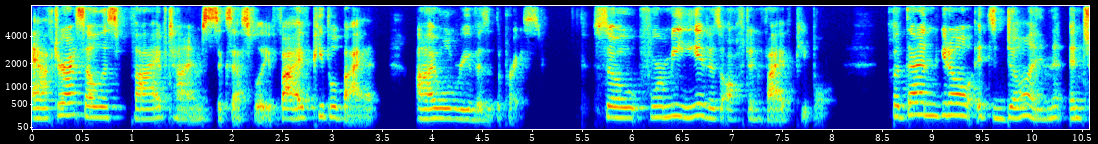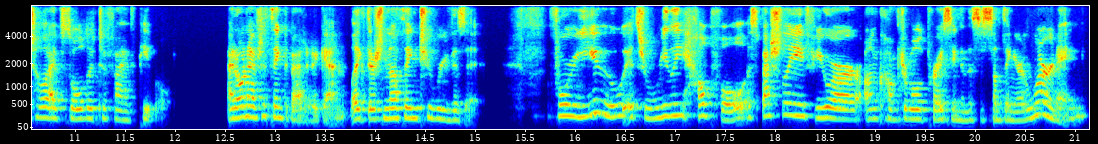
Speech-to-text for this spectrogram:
after I sell this five times successfully, five people buy it, I will revisit the price. So for me, it is often five people. But then, you know, it's done until I've sold it to five people. I don't have to think about it again. Like there's nothing to revisit for you, it's really helpful, especially if you are uncomfortable with pricing and this is something you're learning,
